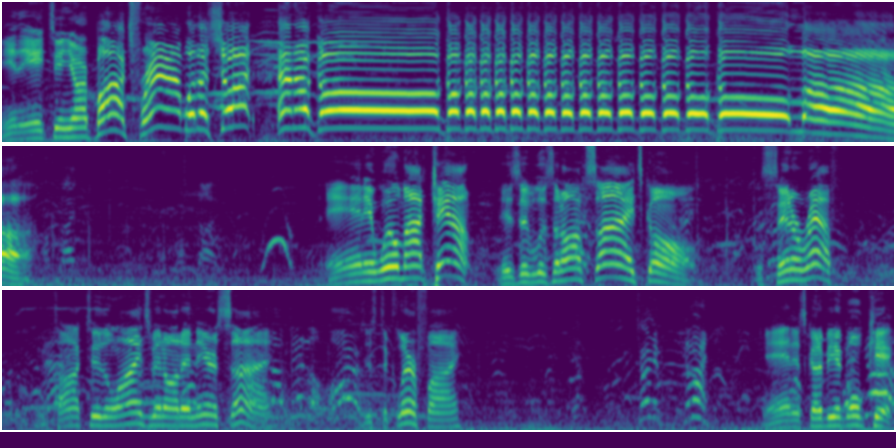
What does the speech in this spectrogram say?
In the 18 yard box, Fram with a shot and a goal! Go, go, go, go, go, go, go, go, go, go, go, go, go, go, goal! And it will not count as it was an offsides call. The center ref talked to the linesman on the near side just to clarify. Turn it, come on. And it's going to be a goal kick.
